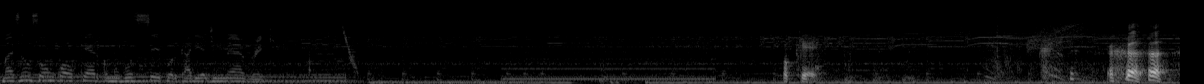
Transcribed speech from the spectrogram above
mas não sou um qualquer como você, porcaria de Maverick. Ok.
